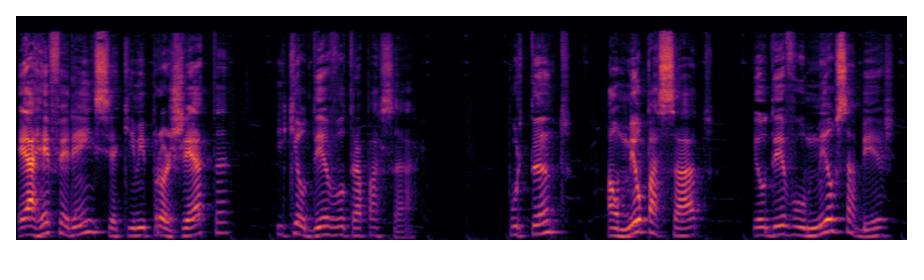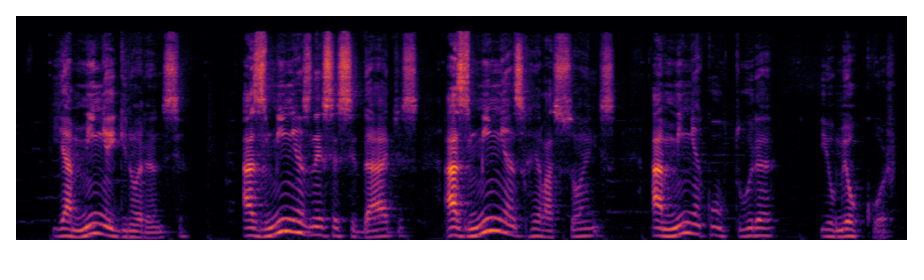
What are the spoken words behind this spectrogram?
é a referência que me projeta e que eu devo ultrapassar. Portanto, ao meu passado, eu devo o meu saber e a minha ignorância, as minhas necessidades, as minhas relações, a minha cultura e o meu corpo.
